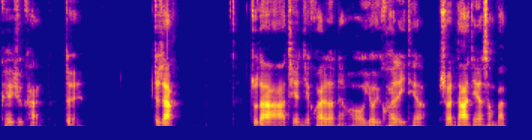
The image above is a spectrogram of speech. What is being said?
可以去看。对，就这样。祝大家情人节快乐，然后有愉快的一天了。虽然大家今天上班，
